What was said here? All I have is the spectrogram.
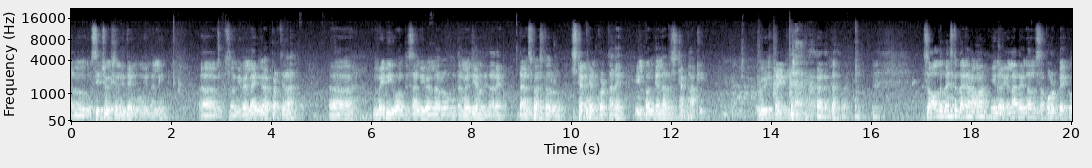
ಅದು ಸಿಚುವೇಶನ್ ಇದೆ ಮೂವಿನಲ್ಲಿ ಸೊ ನೀವೆಲ್ಲ ಎಂಜಾಯ್ ಪಡ್ತೀರಾ? ಮೇ ಬಿ ಒಂದು ದಿವಸ ನೀವೆಲ್ಲರೂ ಧನಂಜಯವರು ಇದ್ದಾರೆ ಡ್ಯಾನ್ಸ್ ಮಾಸ್ಟರು ಸ್ಟೆಪ್ ಹೇಳ್ಕೊಡ್ತಾರೆ. ಇಲ್ಲಿ ಬಂದು ಎಲ್ಲರೂ ಸ್ಟೆಪ್ ಹಾಕಿ. Will try so all the best Gajarama ಇನ್ನು ಎಲ್ಲರಿಂದ ಸಪೋರ್ಟ್ ಬೇಕು.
